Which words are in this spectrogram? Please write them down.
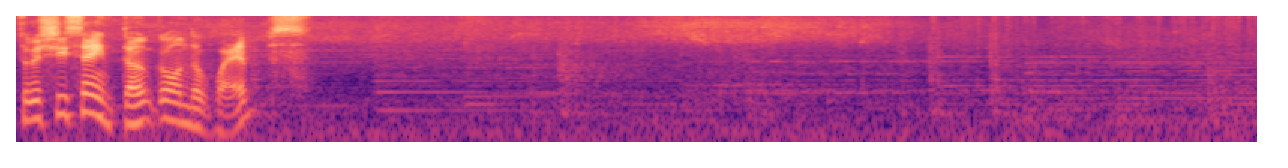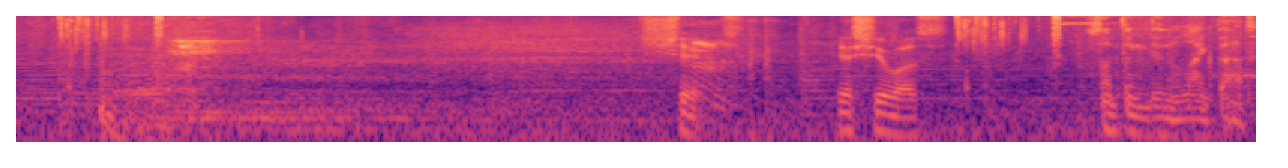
So is she saying don't go on the webs? Shit. Yes, she was. Something didn't like that.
